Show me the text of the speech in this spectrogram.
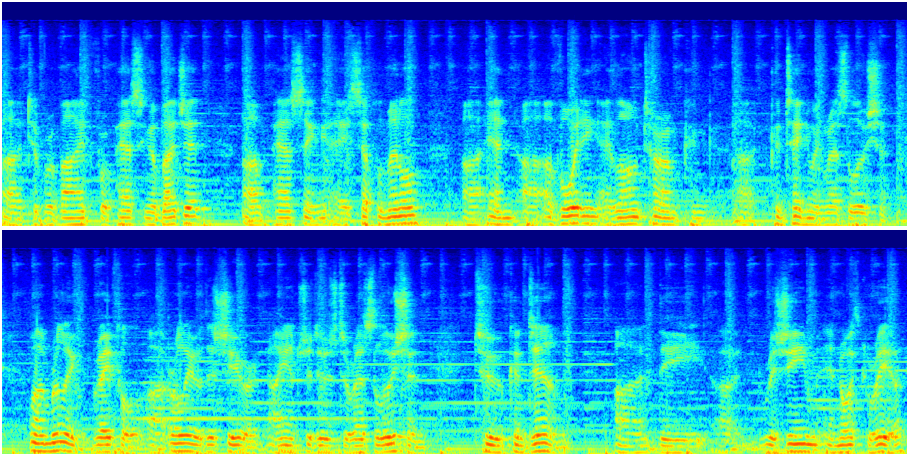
uh, to provide for passing a budget, uh, passing a supplemental, and avoiding a long-term con continuing resolution. Well, I'm really grateful. earlier this year, I introduced a resolution to condemn uh, the uh, regime in North Korea,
